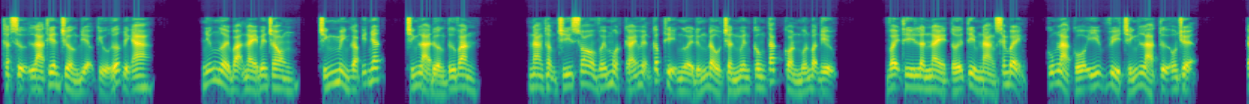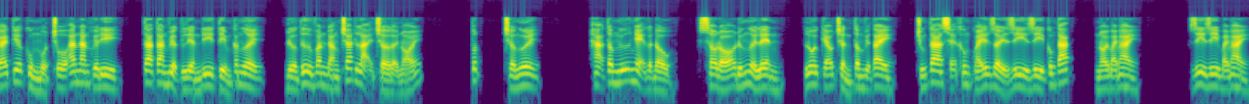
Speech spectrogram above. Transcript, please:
Thật sự là thiên trường địa cựu ước định a. Những người bạn này bên trong, chính mình gặp ít nhất chính là đường tư văn. Nàng thậm chí so với một cái huyện cấp thị người đứng đầu trần nguyên công tác còn muốn bận điệu. Vậy thì lần này tới tìm nàng xem bệnh, cũng là cố ý vì chính là tự ôn chuyện. Cái kia cùng một chỗ ăn ăn khuya đi, ta tan việc liền đi tìm các ngươi, đường tư văn đắng chát lại chờ đợi nói. Tốt, chờ ngươi. Hạ tâm ngữ nhẹ gật đầu, sau đó đứng người lên lôi kéo trần tâm viện tay, chúng ta sẽ không quấy dày di di công tác, nói bãi bay di di bãi bay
